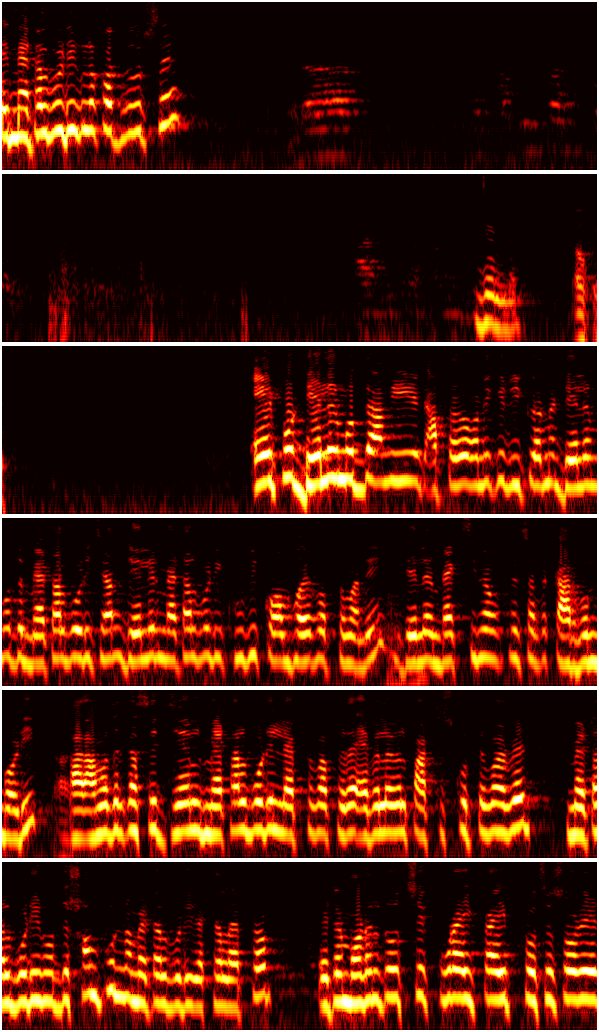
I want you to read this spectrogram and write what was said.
এই মেটাল বডিগুলো কত ধরছে? দেন ভাই। ওকে এরপর ডেলের মধ্যে আমি আপনারা অনেকের রিকোয়ারমেন্ট ডেলের মধ্যে মেটাল বডি চান। ডেলের মেটাল বডি খুবই কম হয় বর্তমানে। ডেলের ম্যাক্সিমাম আপনার সাথে কার্বন বডি আর আমাদের কাছে ডেল মেটাল বডির ল্যাপটপ আপনারা অ্যাভেলেবেল পারচেস করতে পারবেন। মেটাল বডির মধ্যে সম্পূর্ণ মেটাল বডির একটা ল্যাপটপ এটার মডেলটা হচ্ছে কোরাই ফাইভ প্রসেসরের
